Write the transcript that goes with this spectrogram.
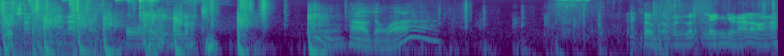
โอ้ยช่างหน้านะไอ้โผล่มายิงในรถอืมห้าวจังวะเอ้ยเผื่อเผื่อมันเล็งอยู่นะระวังนะ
